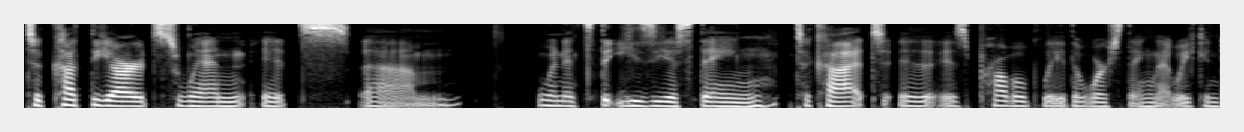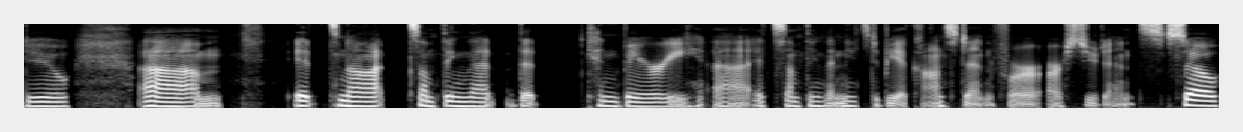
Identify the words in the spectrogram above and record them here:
to cut the arts when it's um, when it's the easiest thing to cut is, is, probably the worst thing that we can do. Um, it's not something that that can vary. Uh, it's something that needs to be a constant for our students. So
